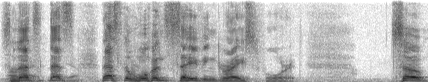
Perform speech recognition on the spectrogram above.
So that's that's that's the one saving grace for it. So.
